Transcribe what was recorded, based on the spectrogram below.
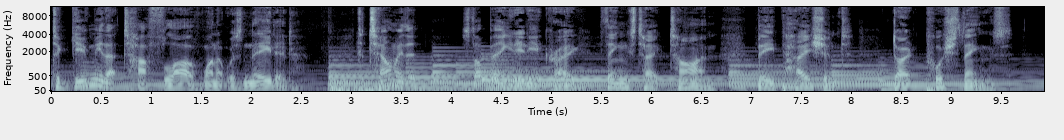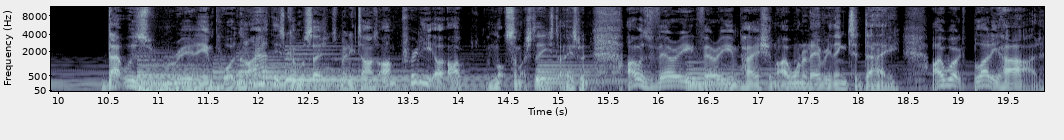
to give me that tough love when it was needed, to tell me that stop being an idiot, Craig, things take time, be patient, don't push things, That was really important. And I had these conversations many times. I'm pretty, I, not so much these days, but I was very, very impatient. I wanted everything today. I worked bloody hard.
